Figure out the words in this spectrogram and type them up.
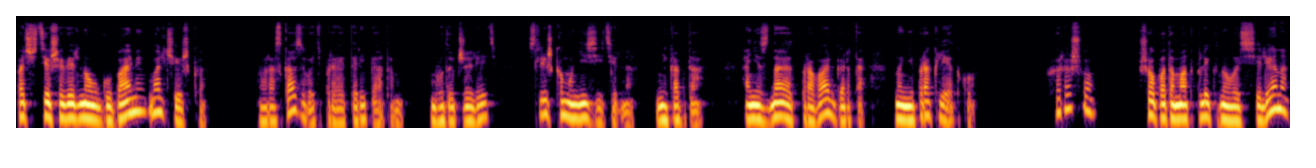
Почти шевельнул губами мальчишка. «Рассказывать про это ребятам. Будут жалеть. Слишком унизительно. Никогда. Они знают про Вальгарта, но не про клетку». «Хорошо». Шепотом откликнулась Селена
